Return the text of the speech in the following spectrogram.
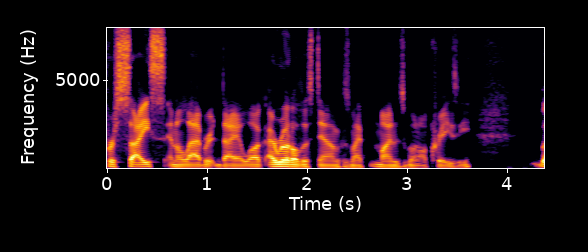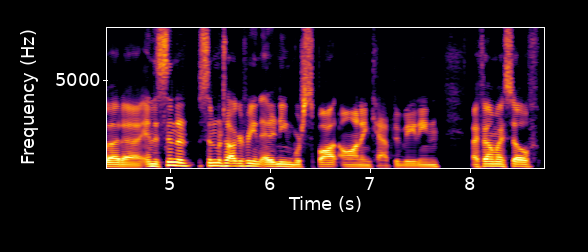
precise and elaborate dialogue. I wrote all this down because my mind was going all crazy. But uh, and the cine- cinematography and editing were spot on and captivating. I found myself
